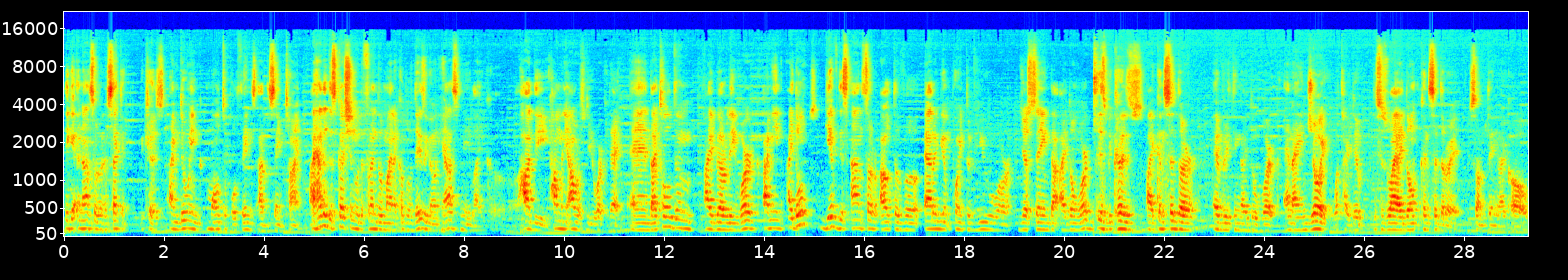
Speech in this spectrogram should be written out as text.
they get an answer in a second because I'm doing multiple things at the same time. I had a discussion with a friend of mine a couple of days ago and he asked me like, uh, Hadi, how many hours do you work a day? And I told him I barely work. I mean, I don't give this answer out of an arrogant point of view or just saying that I don't work. Is because I consider everything I do work and I enjoy what I do. This is why I don't consider it something like, oh,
